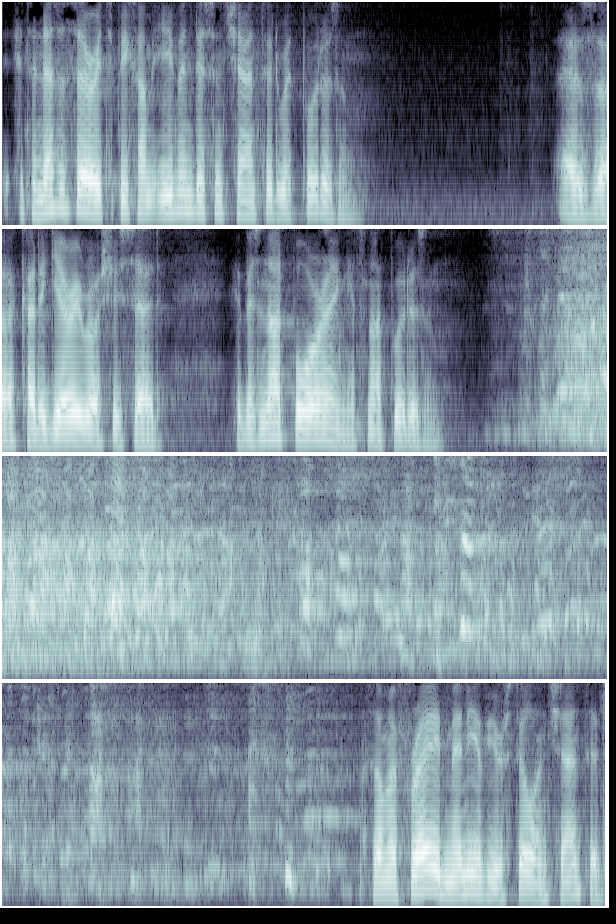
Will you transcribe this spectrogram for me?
It's necessary to become even disenchanted with Buddhism. As uh, Katagiri Roshi said, if it's not boring, it's not Buddhism. so I'm afraid many of you are still enchanted.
